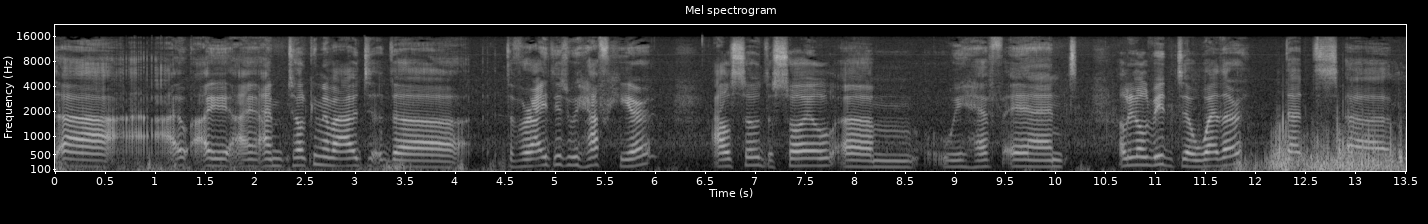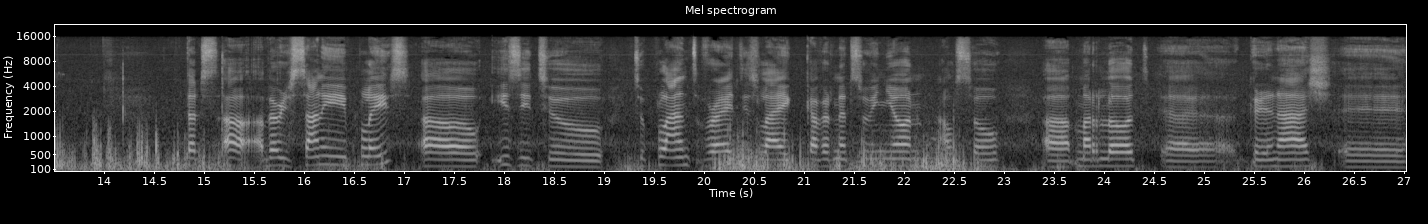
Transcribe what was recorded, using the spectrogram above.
uh, I, I, I'm talking about the, the varieties we have here, also the soil um, we have, and a little bit the weather that's uh, that's uh, a very sunny place, uh, easy to, to plant varieties like Cabernet Sauvignon, also uh, Merlot, uh, Grenache, uh,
